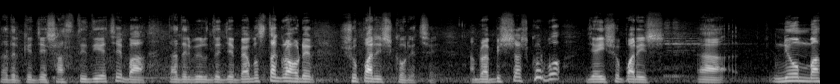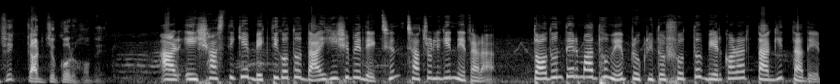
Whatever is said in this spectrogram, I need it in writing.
তাদেরকে যে শাস্তি দিয়েছে বা তাদের বিরুদ্ধে যে ব্যবস্থা গ্রহণের সুপারিশ করেছে। আমরা বিশ্বাস করব যে এই সুপারিশ নিয়মমাফিক কার্যকর হবে। আর এই শাস্তিকে ব্যক্তিগত দায় হিসেবে দেখছেন ছাত্রলীগের নেতারা। তদন্তের মাধ্যমে প্রকৃত সত্য বের করার তাগিদ তাদের।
